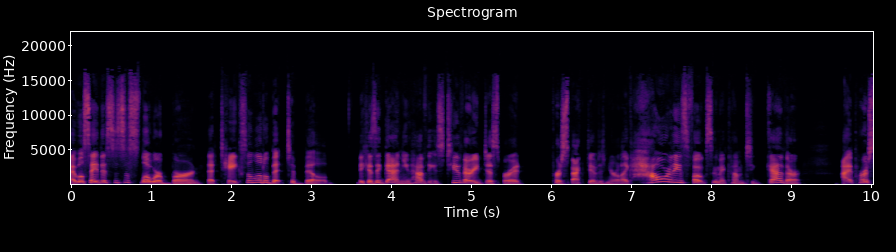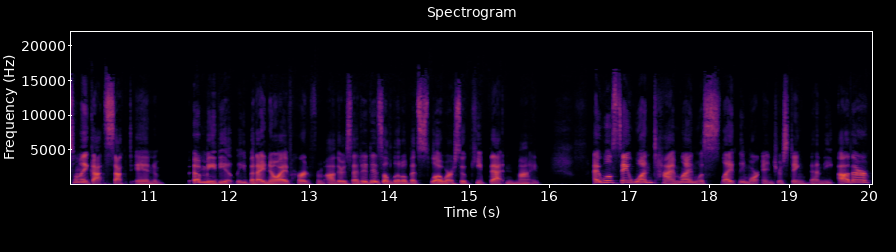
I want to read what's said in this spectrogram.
I will say this is a slower burn that takes a little bit to build because, again, you have these two very disparate perspectives, and you're like, how are these folks going to come together? I personally got sucked in immediately, but I know I've heard from others that it is a little bit slower. So keep that in mind. I will say one timeline was slightly more interesting than the other,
